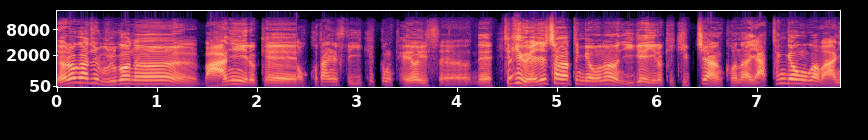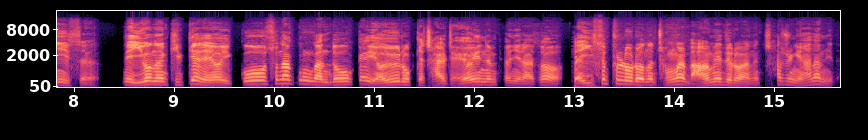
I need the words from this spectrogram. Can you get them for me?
여러 가지 물건을 많이 이렇게 넣고 다닐 수 있게끔 되어 있어요. 근데 특히 외제차 같은 경우는 이게 이렇게 깊지 않거나 얕은 경우가 많이 있어요 근데 이거는 깊게 되어 있고 수납 공간도 꽤 여유롭게 잘 되어 있는 편이라서 익스플로러는 정말 마음에 들어하는 차 중에 하나입니다.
